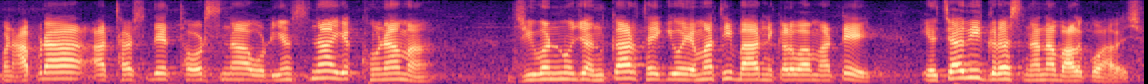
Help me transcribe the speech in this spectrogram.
પણ આપણા આ થર્સડે થોટ્સના ઓડિયન્સના એક ખૂણામાં જીવનનો જે અંધકાર થઈ ગયો એમાંથી બહાર નીકળવા માટે એચઆઈવી ગ્રસ્ત નાના બાળકો આવે છે.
